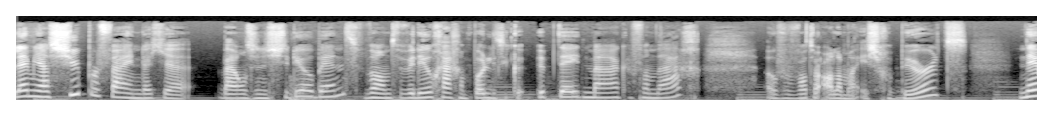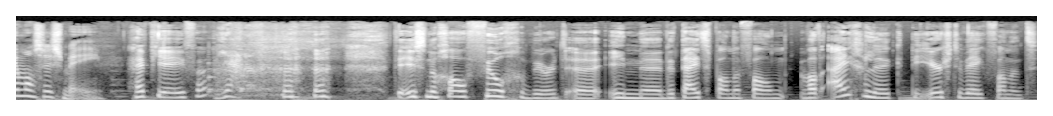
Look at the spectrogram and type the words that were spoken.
Lemia, super fijn dat je bij ons in de studio bent. Want we willen heel graag een politieke update maken vandaag. Over wat er allemaal is gebeurd. Neem ons eens mee. Heb je even? Ja. er is nogal veel gebeurd uh, in uh, de tijdspannen van wat eigenlijk de eerste week van het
